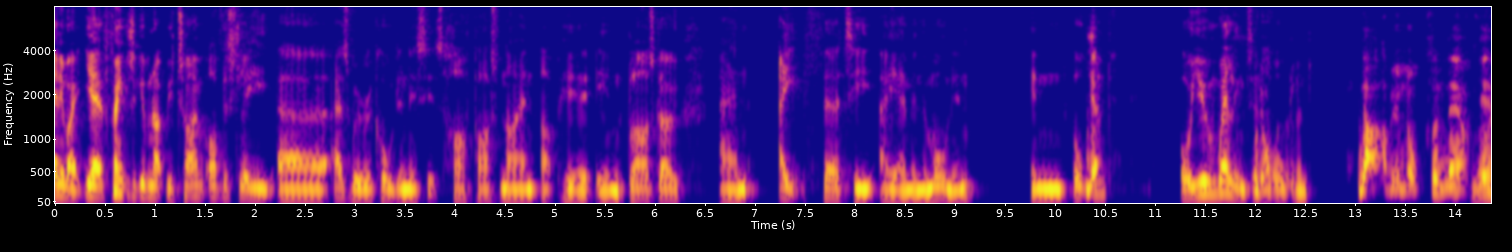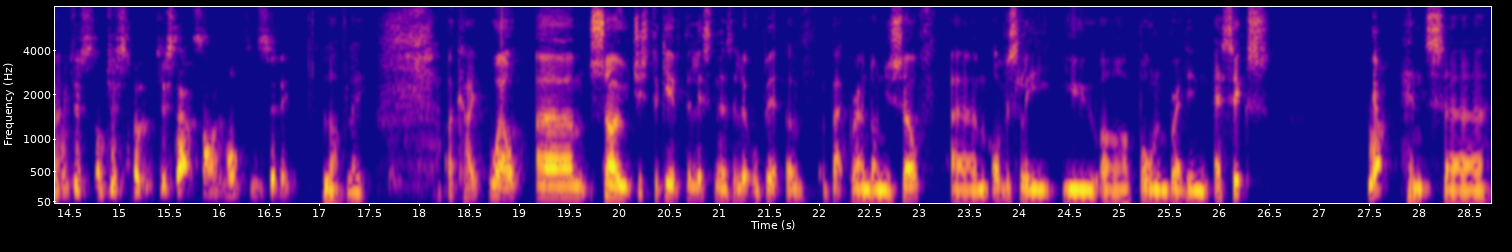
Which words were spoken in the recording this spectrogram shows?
anyway, yeah, thanks for giving up your time. Obviously, uh, as we're recording this, it's half past nine up here in Glasgow and eight thirty a.m. in the morning in Auckland. Yep. Or you in Wellington in or Auckland? Auckland? No, I'm in Auckland now. Right. Yeah, we're just I'm just just outside of Auckland City. Lovely. Okay, well, um, so just to give the listeners a little bit of background on yourself, um, obviously you are born and bred in Essex. Yep. Hence uh,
